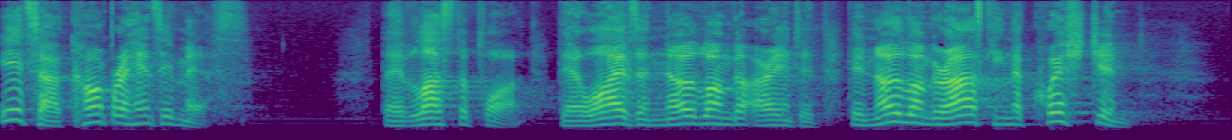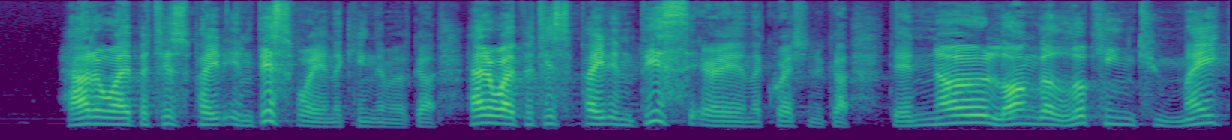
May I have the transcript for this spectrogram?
it's a comprehensive mess. They've lost the plot. Their lives are no longer oriented. They're no longer asking the question how do I participate in this way in the kingdom of God? How do I participate in this area in the question of God? They're no longer looking to make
